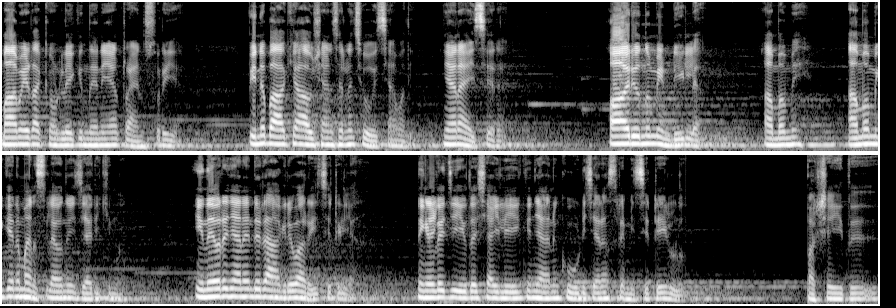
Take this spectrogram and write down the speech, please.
മാമയുടെ അക്കൗണ്ടിലേക്ക് തന്നെ ഞാൻ ട്രാൻസ്ഫർ ചെയ്യാം. പിന്നെ ബാക്കി ആവശ്യാനുസരണം ചോദിച്ചാൽ മതി. ഞാൻ അയച്ചു തരാം. ആരൊന്നും മിണ്ടിയില്ല. അമ്മമ്മേ അമ്മമ്മയ്ക്ക് എന്നെ മനസ്സിലാവുമെന്ന് വിചാരിക്കുന്നു. ഇന്നേവരെ ഞാൻ എന്റെ ഒരു ആഗ്രഹം അറിയിച്ചിട്ടില്ല. നിങ്ങളുടെ ജീവിതശൈലിയിലേക്ക് ഞാനും കൂടിച്ചേരാൻ ശ്രമിച്ചിട്ടേ ഉള്ളൂ. പക്ഷേ ഇത്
